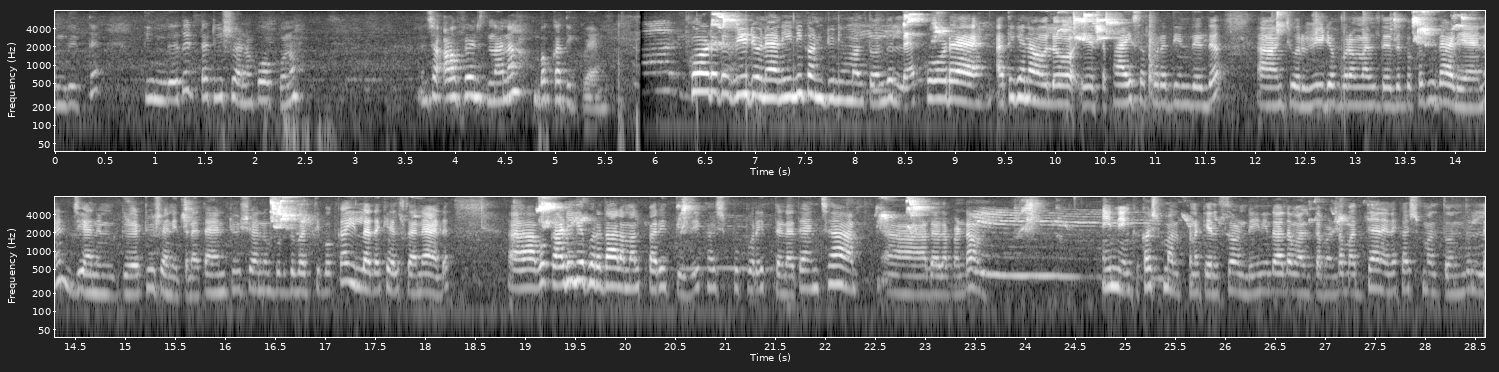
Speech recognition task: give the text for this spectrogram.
ಒಂದು ಇತ್ತೆ. ತಿಂದದ ಇಟ್ಟ ಟ್ಯೂಷನ್ ಹೋಗ್ಕೊನು ಆ ಫ್ರೆಂಡ್ಸ್ ನಾನು ಬೊಕ್ಕ ತಿಕ್ವೆ ಕೋಡದ ವಿಡಿಯೋ ನಾನು ಇನಿ ಕಂಟಿನ್ಯೂ ಮಲ್ತೊಂದುಲ್ಲ ಕೋಡೆ ಅತಿಗೆ ನಾವು ಏಟ್ ಪಾಯಸ ಪೂರ ತಿಂದಿದ್ದು. ಒಂಚೂರು ವಿಡಿಯೋ ಪೂರ ಮಲ್ತದ್ದು. ಬೊಕ್ಕ ಸಿದಾಡಿ ಏನು ಜಿಯಾನಿಗೆ ಟ್ಯೂಷನ್ ಇತ್ತನ ತಾನು ಟ್ಯೂಷನ್ ಬುರ್ದು ಬತ್ತಿ ಬೊಕ್ಕ ಇಲ್ಲದ ಕೆಲಸನೇ ಆಡ್. ಬೊಕ್ಕ ಅಡಿಗೆ ಪೂರ ದಾಲ ಮಲ್ಪರ್ ಇತ್ತಿದ್ದಿ ಕಶ್ಪು ಪೂರ ಇತ್ತಂಡ ಅಂಚ ದಾದ ಪಂಡ. ಇನ್ನು ಇಂಕ ಕಶ್ ಮಲ್ಪನ ಕೆಲಸ ಉಂಡು. ಇನ್ನು ದಾದ ಮಲ್ತ ಪಂಡ. ಮಧ್ಯಾಹ್ನ ಕಶ್ ಮಲ್ತೊಂದುಲ್ಲ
